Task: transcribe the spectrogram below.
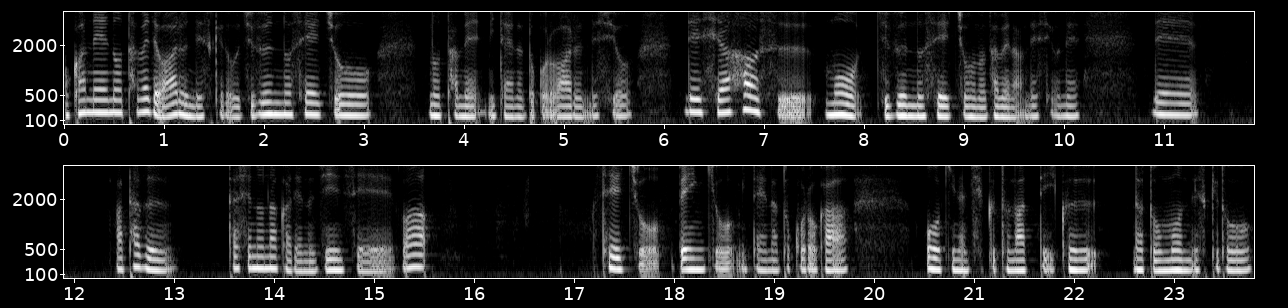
お金のためではあるんですけど自分の成長のためみたいなところはあるんですよ。で、シェアハウスも自分の成長のためなんですよね。で、まあ多分私の中での人生は成長、勉強みたいなところが大きな軸となっていくだと思うんですけど、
